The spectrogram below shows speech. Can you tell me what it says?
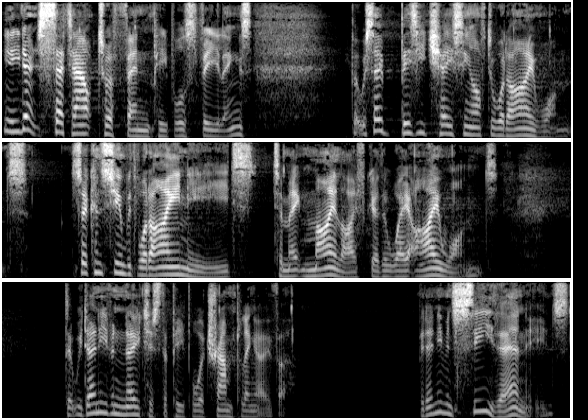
You, know, you don't set out to offend people's feelings, but we're so busy chasing after what I want, so consumed with what I need to make my life go the way I want, that we don't even notice the people we're trampling over. We don't even see their needs.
